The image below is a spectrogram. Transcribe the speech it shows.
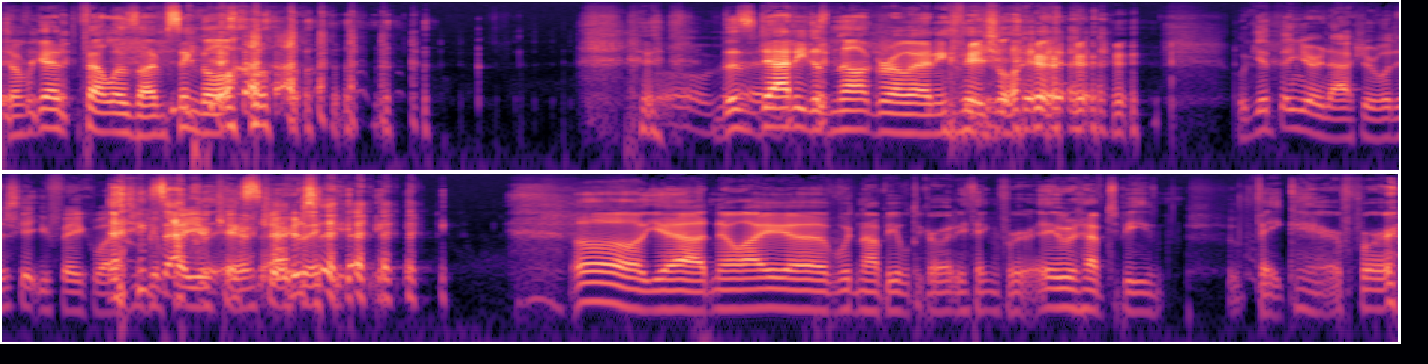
don't forget, fellas, I'm single. Oh, this daddy does not grow any facial hair. Well, good thing you're an actor. We'll just get you fake ones. You can play your characters. exactly. oh yeah, no, I uh, would not be able to grow anything for. It would have to be fake hair for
